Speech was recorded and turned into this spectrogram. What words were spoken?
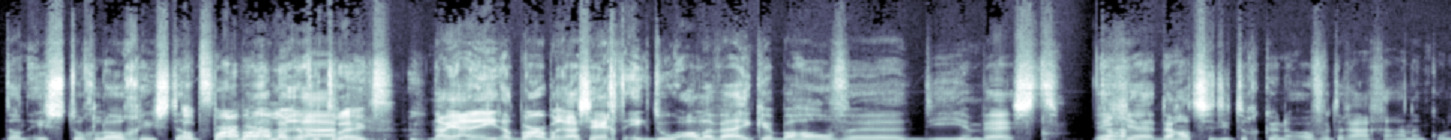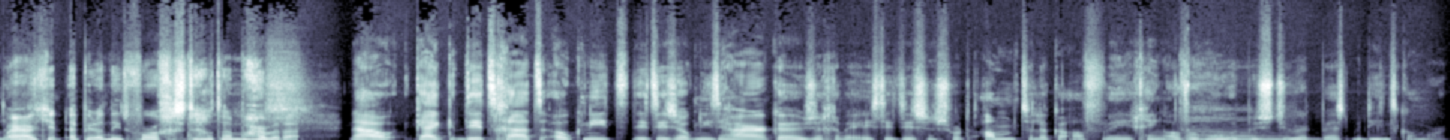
dan is het toch logisch dat, Dat, Barbara, lekker vertrekt. nou ja, nee, dat Barbara zegt, ik doe alle wijken behalve die in West. Weet je, daar had ze die toch kunnen overdragen aan een collega. Maar had je, heb je dat niet voorgesteld aan Barbara? Nou, kijk, dit gaat ook niet, dit is ook niet haar keuze geweest. Dit is een soort ambtelijke afweging over hoe het bestuur het best bediend kan worden.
